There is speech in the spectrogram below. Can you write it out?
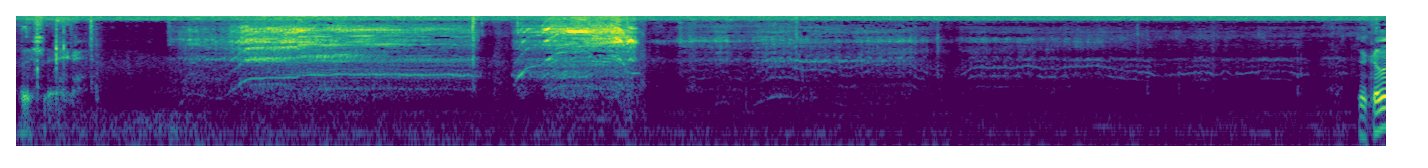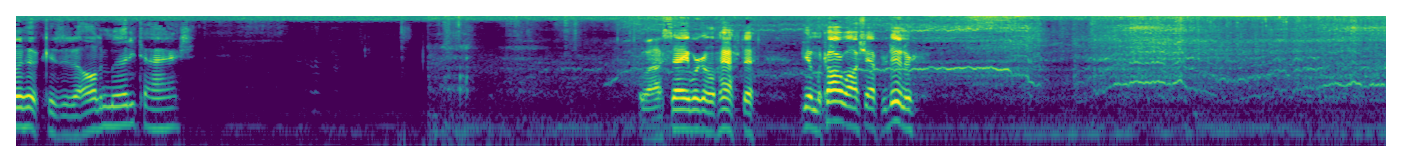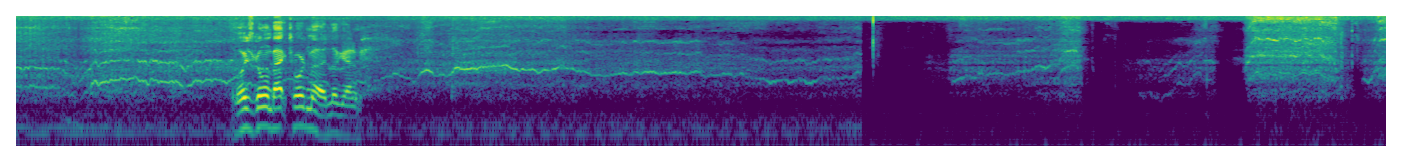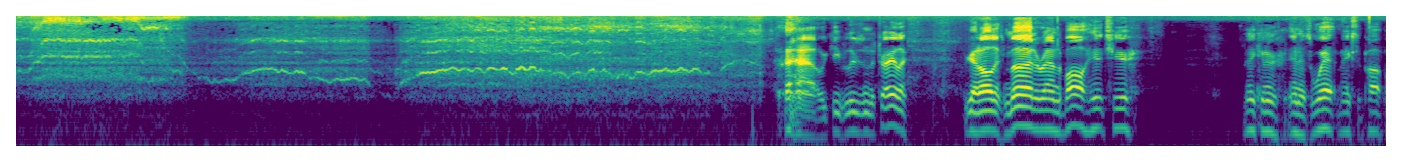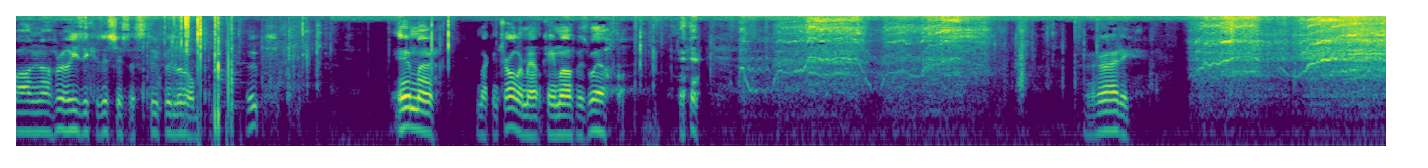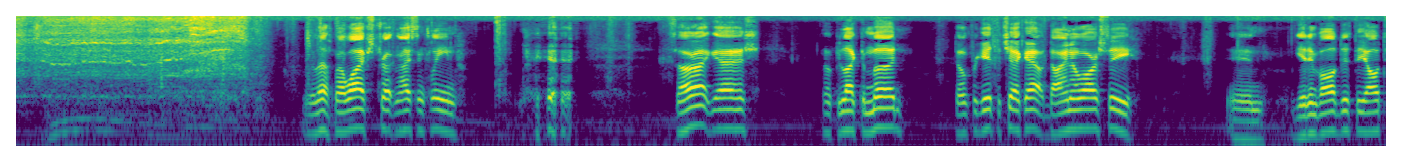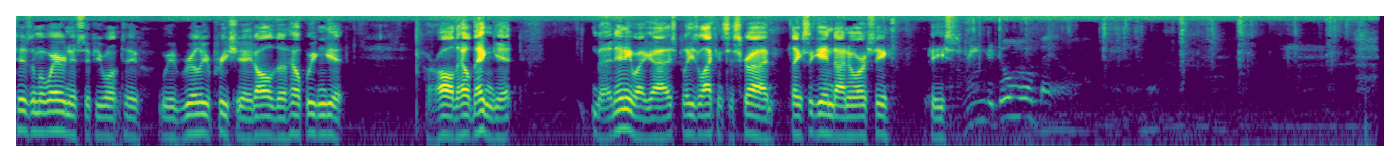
Let's see here. So come unhook because there's all the muddy tires. Well, I say we're going to have to give them a car wash after dinner. He's going back toward mud. Look at him. We keep losing the trailer. We got all this mud around the ball hitch here. Making her, and it's wet, makes it pop on and off real easy because it's just a stupid little, oops. And my, my controller mount came off as well. Alrighty. We left my wife's truck nice and clean. it's alright guys. Hope you like the mud. Don't forget to check out Dino RC. And get involved with the autism awareness if you want to. We'd really appreciate all the help we can get. Or all the help they can get. But anyway guys, please like and subscribe. Thanks again Dino RC. Peace. Ring the doorbell.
